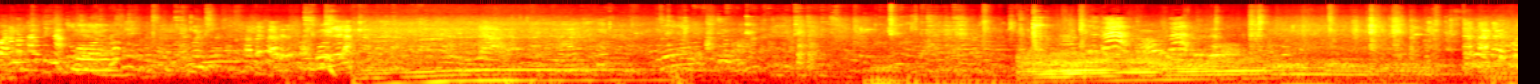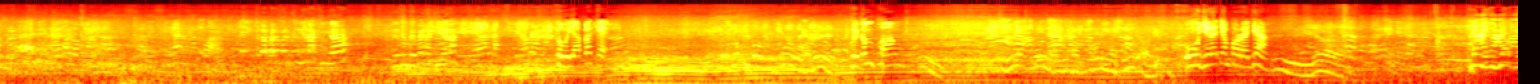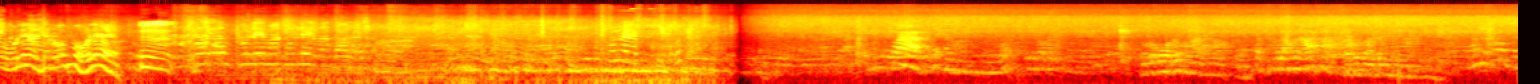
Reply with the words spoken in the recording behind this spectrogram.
Para matarti na. Bondo. Tapi saya Ya. Kebaya apa kek? Kuih kempang. Oh, jadi campur aja. Iya. Minyak boleh, jeruk boleh. Hmm. Boleh, mak, boleh, mak. Wow.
